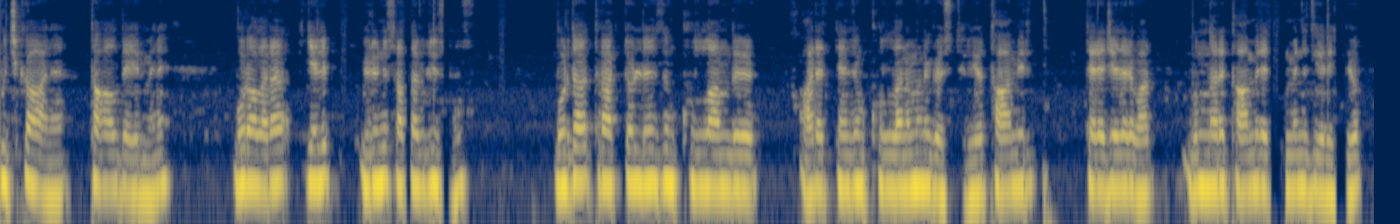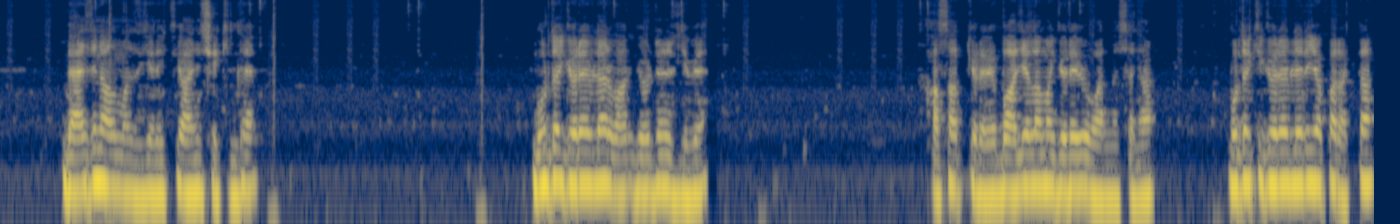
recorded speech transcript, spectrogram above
bıçkıhane, tahıl değirmeni buralara gelip ürünü satabiliyorsunuz. Burada traktörlerinizin kullandığı aletlerinizin kullanımını gösteriyor. Tamir dereceleri var. Bunları tamir etmeniz gerekiyor. Benzin almanız gerekiyor aynı şekilde. Burada görevler var gördüğünüz gibi. Hasat görevi, balyalama görevi var mesela. Buradaki görevleri yaparak da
